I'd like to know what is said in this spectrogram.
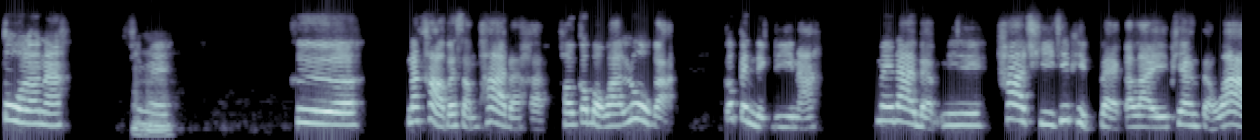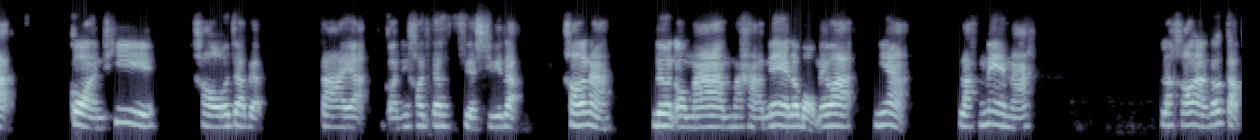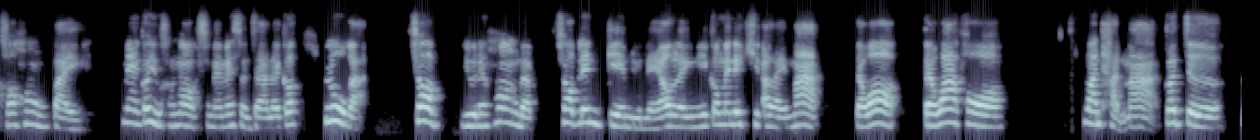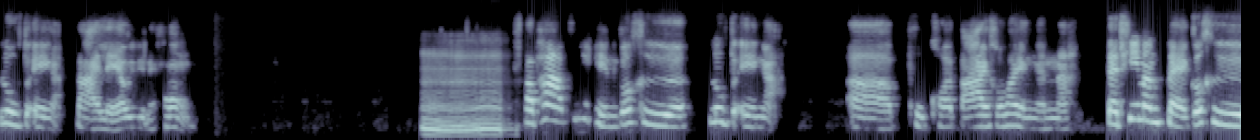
โตแล้วนะ ใช่ไหมอือฮึคือนักข่าวไปสัมภาษณ์อะค่ะเขาก็บอกว่าลูกอะก็เป็นเด็กดีนะ ไม่ได้แบบมีท่าทีที่ผิดแปลกอะไร เพียงแต่ว่าก่อนที่เขาจะแบบตายอะก่อนที่เขาจะเสียชีวิตอะเขาน่ะ เดินออกมามาหาแม่แล้วบอกแม่ว่า เนี่ย รักแม่นะ แล้วเขาอะก็กลับเข้าห้องไป แม่ก็อยู่ข้างนอกใช่ไหมไม่สนใจอะไรก็ลูกอะ ชอบอยู่ในห้องแบบชอบเล่นเกมอยู่แล้วอะไรอย่างนี้ก็ไม่ได้คิดอะไรมาก แต่ว่าแต่ว่าพอวันถัดมาก็เจอลูกตัวเองอะ ตายแล้วอยู่ในห้องอืมสภาพที่เห็นก็คือลูกตัวเองอะอ่าผูกคอตายเขาว่าอย่างนั้นนะแต่ที่มันแปลกก็คือ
